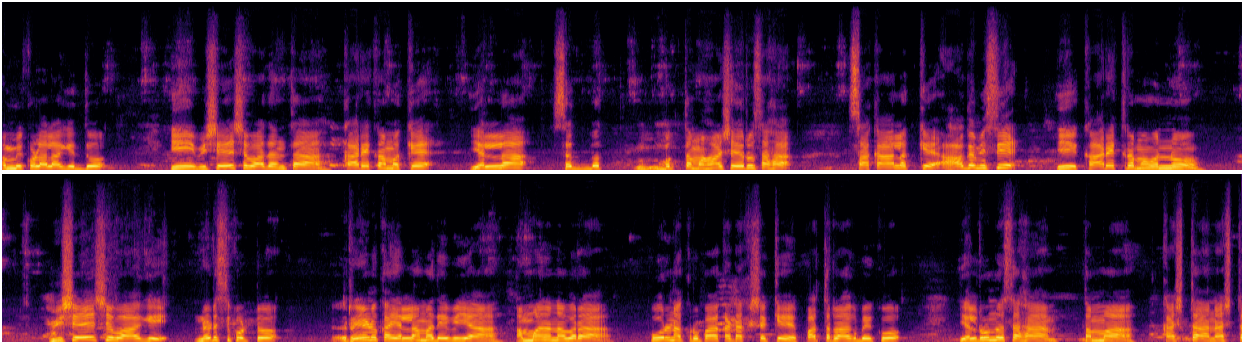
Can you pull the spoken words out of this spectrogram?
ಹಮ್ಮಿಕೊಳ್ಳಲಾಗಿದ್ದು, ಈ ವಿಶೇಷವಾದಂಥ ಕಾರ್ಯಕ್ರಮಕ್ಕೆ ಎಲ್ಲ ಸದ್ಭಕ್, ಭಕ್ತ ಮಹಾಶಯರು ಸಹ ಸಕಾಲಕ್ಕೆ ಆಗಮಿಸಿ ಈ ಕಾರ್ಯಕ್ರಮವನ್ನು ವಿಶೇಷವಾಗಿ ನಡೆಸಿಕೊಟ್ಟು ರೇಣುಕಾ ಯಲ್ಲಮ್ಮ ದೇವಿಯ ಅಮ್ಮನವರ ಪೂರ್ಣ ಕೃಪಾ ಕಟಾಕ್ಷಕ್ಕೆ ಪಾತ್ರರಾಗಬೇಕು. ಎಲ್ಲರೂ ಸಹ ತಮ್ಮ ಕಷ್ಟ, ನಷ್ಟ,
